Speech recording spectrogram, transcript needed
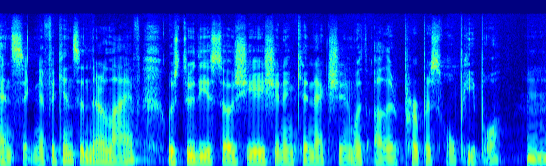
and significance in their life was through the association and connection with other purposeful people. Hmm.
